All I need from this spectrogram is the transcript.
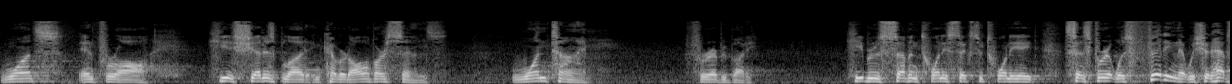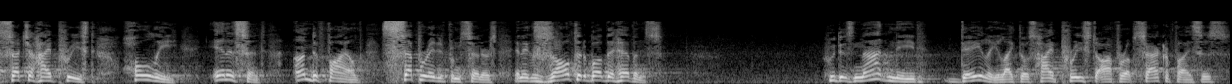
once and for all. He has shed his blood and covered all of our sins one time for everybody. Hebrews 7, 26 to 28 says, For it was fitting that we should have such a high priest, holy, innocent, undefiled, separated from sinners, and exalted above the heavens, who does not need daily, like those high priests, to offer up sacrifices,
